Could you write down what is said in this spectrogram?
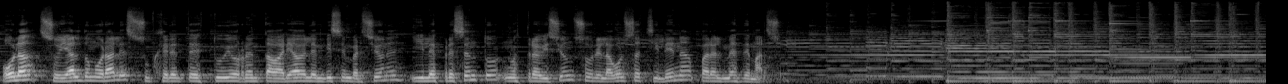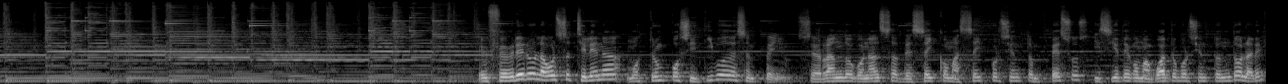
Hola, soy Aldo Morales, subgerente de estudio renta variable en Visa Inversiones y les presento nuestra visión sobre la bolsa chilena para el mes de marzo. En febrero la bolsa chilena mostró un positivo desempeño, cerrando con alzas de 6,6% en pesos y 7,4% en dólares,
